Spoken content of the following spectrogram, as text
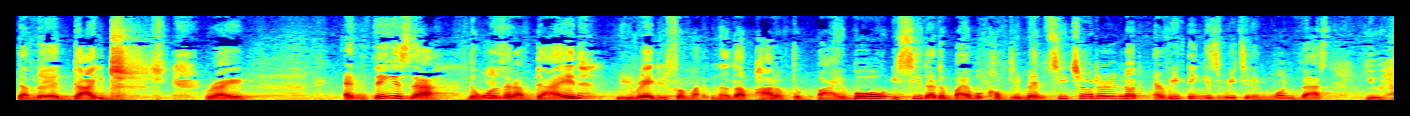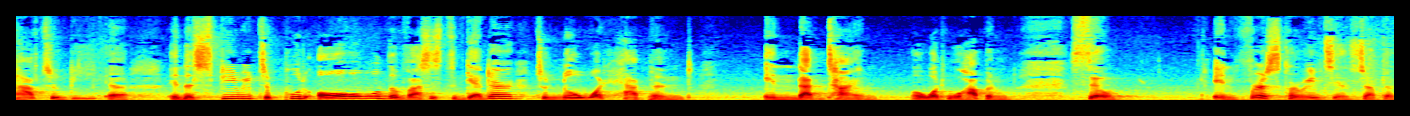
that have not yet died, right? And the thing is that the ones that have died, we read it from another part of the Bible. You see that the Bible complements each other. Not everything is written in one verse. You have to be uh, in the spirit to put all the verses together to know what happened in that time or what will happen. So, in First Corinthians chapter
